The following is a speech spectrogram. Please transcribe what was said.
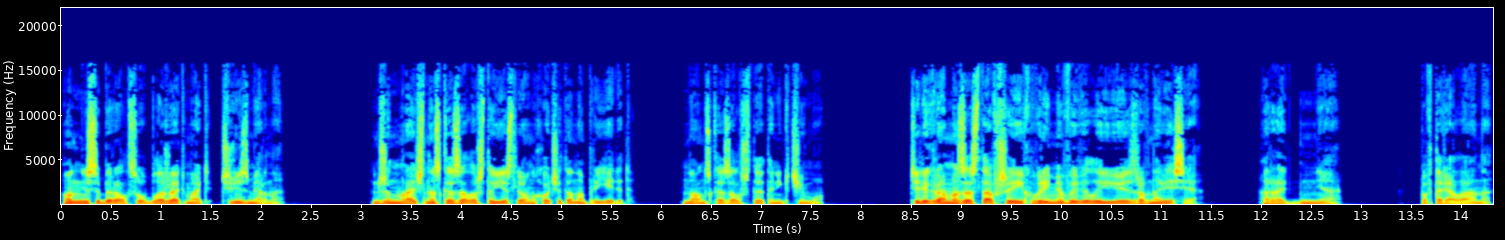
Он не собирался ублажать мать чрезмерно. Джин мрачно сказала, что если он хочет, она приедет. Но он сказал, что это ни к чему. Телеграмма, заставшая их в Риме, вывела ее из равновесия. «Родня», — повторяла она.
